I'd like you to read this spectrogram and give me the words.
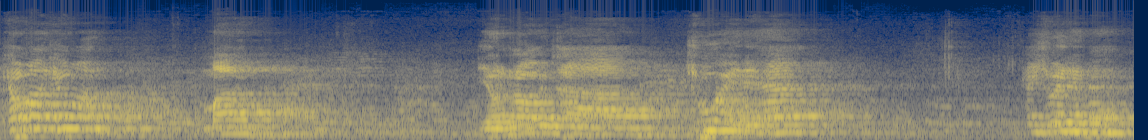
เข้ามาเข้ามามา เดี๋ยวเราจะช่วยนะฮะ 你说的呢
